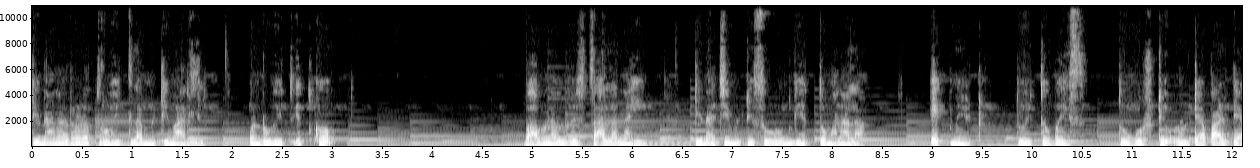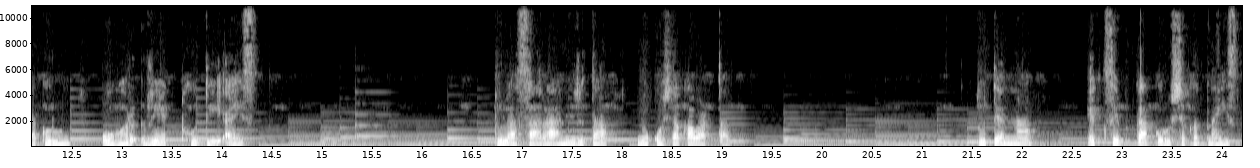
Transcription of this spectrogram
टीनानं रडत रोहितला मिठी मारली पण रोहित इतकं भावनाविवेश झाला नाही. टिनाची मिठी सोडून घेत तो म्हणाला एक मिनिट तू इथं बैस. तू गोष्टी उलट्या पालट्या करून ओव्हर रिॲक्ट होते आहेस. तुला सारा आणि रिता नकोशा का वाटतात. तू त्यांना एक्सेप्ट का करू शकत नाहीस?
